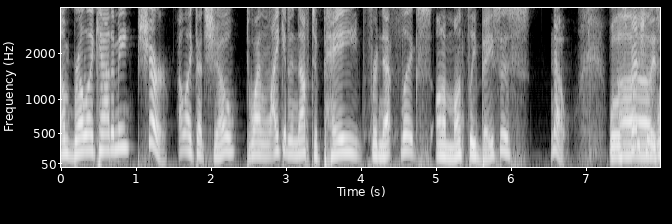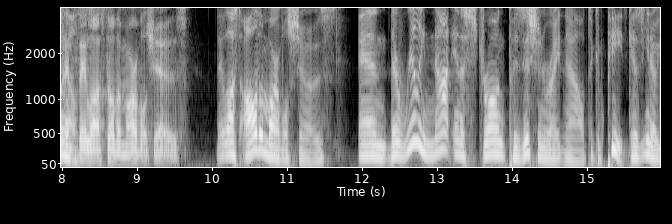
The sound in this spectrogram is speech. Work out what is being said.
Umbrella Academy? Sure. I like that show. Do I like it enough to pay for Netflix on a monthly basis? No. well especially Uh, since they lost all the marvel shows They lost all the Marvel shows, and they're really not in a strong position right now to compete because you know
